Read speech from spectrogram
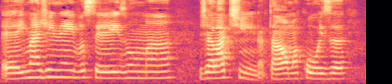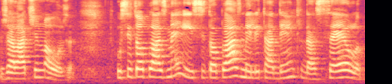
é, imaginem vocês uma gelatina, tá? Uma coisa gelatinosa. O citoplasma é isso. O citoplasma ele está dentro da célula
